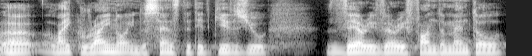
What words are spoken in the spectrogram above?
uh, like Rhino in the sense that it gives you very, very fundamental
